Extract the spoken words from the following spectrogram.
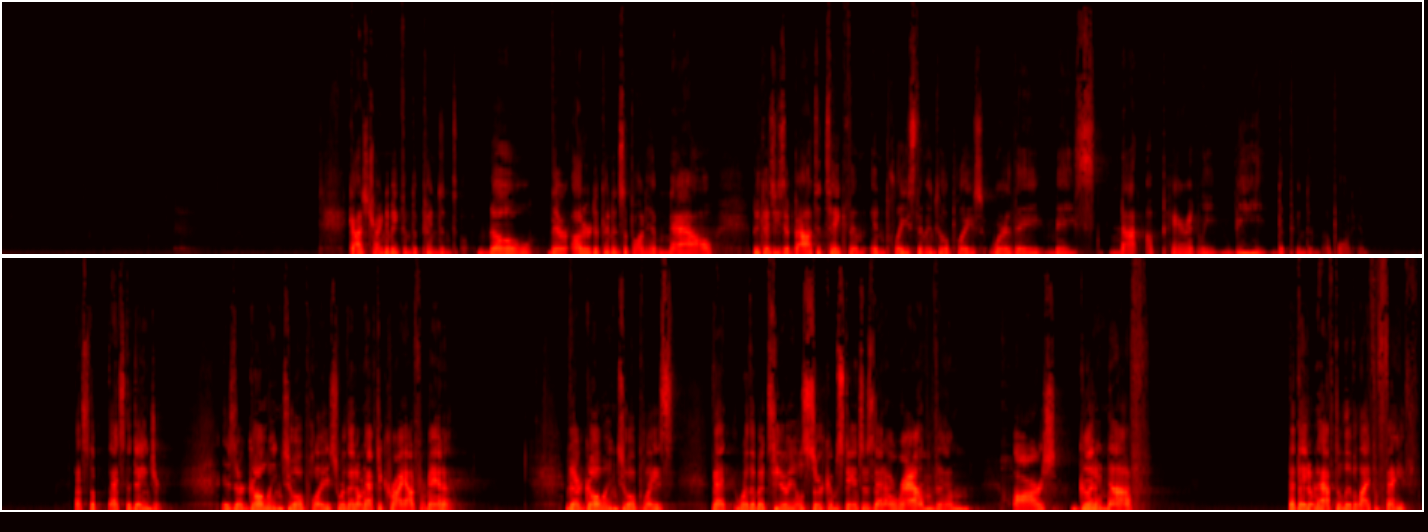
God's trying to make them dependent, know their utter dependence upon him now because he's about to take them and place them into a place where they may not apparently be dependent upon him. That's the, that's the danger is they're going to a place where they don't have to cry out for manna. They're going to a place that where the material circumstances that around them are good enough that they don't have to live a life of faith.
